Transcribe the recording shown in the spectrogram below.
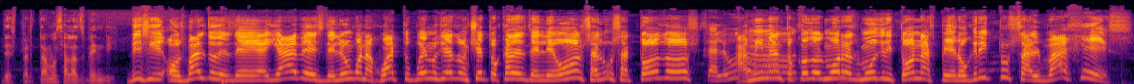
despertamos a las Bendy. Dice Osvaldo desde allá, desde León, Guanajuato. Buenos días, Don Cheto, acá desde León. Saludos a todos. Saludos. A mí me han tocado dos morras muy gritonas, pero gritos salvajes.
